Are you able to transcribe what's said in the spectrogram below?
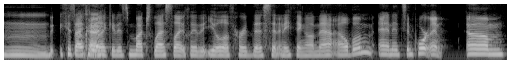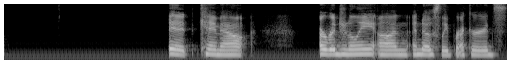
Mm. Because I feel like it is much less likely that you'll have heard this than anything on that album, and it's important. Um, it came out originally on a No Sleep Records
